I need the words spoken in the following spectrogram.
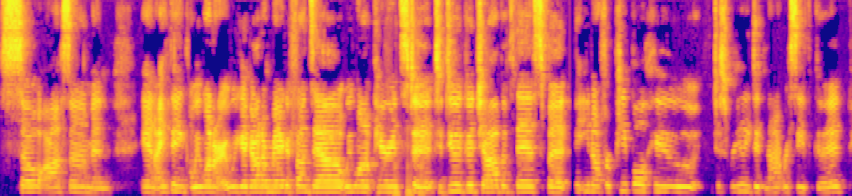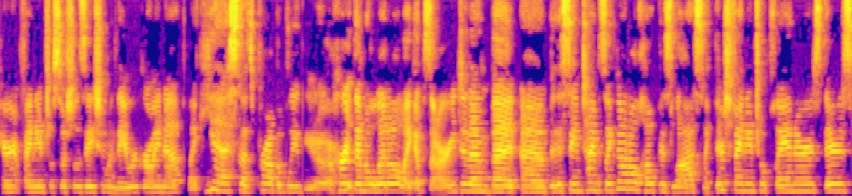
so awesome. And and I think we want our we got our megaphones out. We want parents to to do a good job of this. But you know, for people who just really did not receive good parent financial socialization when they were growing up, like yes, that's probably you know, hurt them a little. Like I'm sorry to them, but um, at the same time, it's like not all hope is lost. Like there's financial planners. There's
